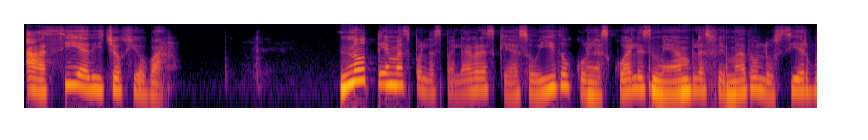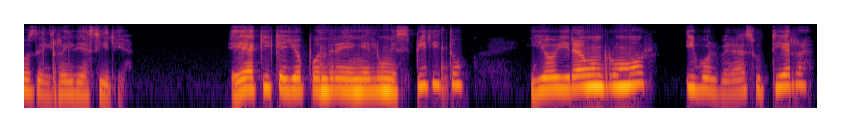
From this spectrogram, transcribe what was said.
así ha dicho Jehová, no temas por las palabras que has oído con las cuales me han blasfemado los siervos del rey de Asiria. He aquí que yo pondré en él un espíritu, y oirá un rumor, y volverá a su tierra,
